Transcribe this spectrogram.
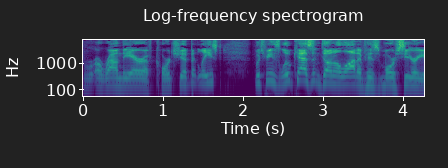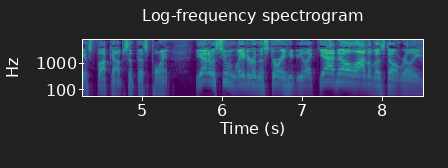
around the era of courtship at least, which means Luke hasn't done a lot of his more serious fuck ups at this point. You got to assume later in the story he'd be like, "Yeah, no, a lot of us don't really."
